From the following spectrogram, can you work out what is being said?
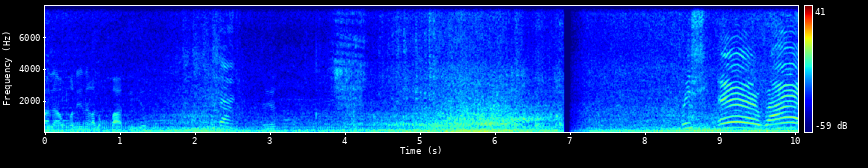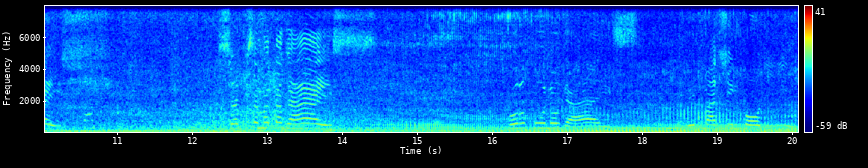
Akala ko kanina kalukbati yun. Saan? Ayan. Fresh air, guys. Sarap sa mata guys. Puro puno guys. With matching body.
